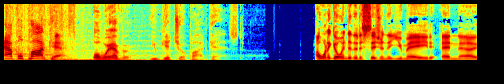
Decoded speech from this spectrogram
Apple Podcasts, or wherever you get your podcast. I want to go into the decision that you made, and uh,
